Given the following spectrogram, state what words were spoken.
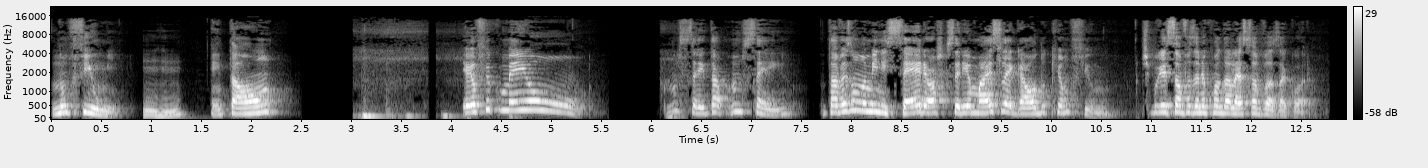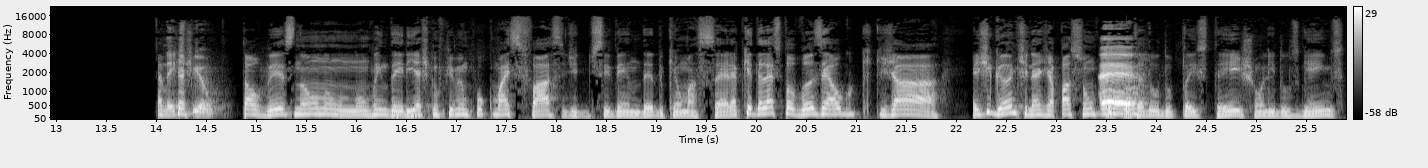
num filme. Uhum. Então. Eu fico meio. Não sei, tá, não sei. Talvez uma minissérie eu acho que seria mais legal do que um filme. Tipo o que eles estão fazendo com The Last of Us agora. É Na HBO. talvez não, não, não venderia. Acho que um filme é um pouco mais fácil de, de se vender do que uma série. É porque The Last of Us é algo que, que já é gigante, né? Já passou um pouco É. até do, do PlayStation ali, dos games.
